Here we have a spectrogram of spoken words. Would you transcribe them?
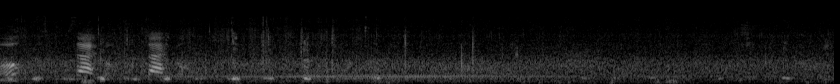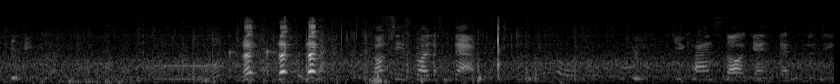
Oh, circle, circle. Look, look, look! Can't see this guy looking down. You can start again, definitely,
